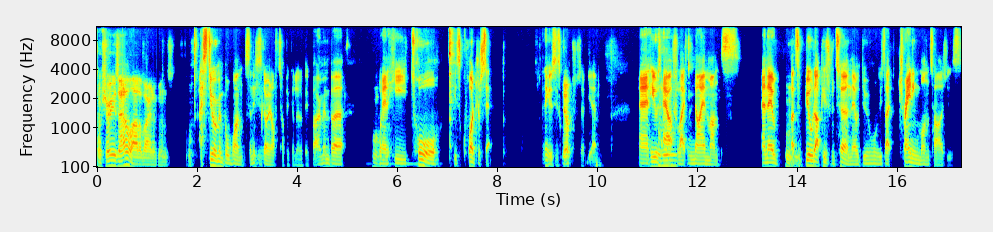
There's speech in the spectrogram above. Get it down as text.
I'm sure he's had a lot of vitamins. I still remember once, and this is going off topic a little bit, but I remember Mhm. when he tore his quadricep. I think it was his Yep. quadricep, yeah. And he was out Mhm. for like nine months. And they, but to Mhm. build up his return, they were doing all these like training montages.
